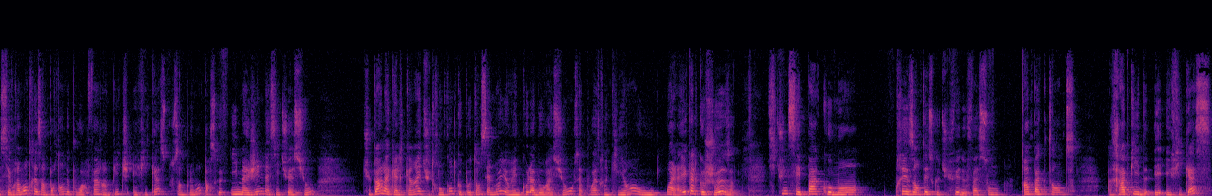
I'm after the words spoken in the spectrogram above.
c'est vraiment très important de pouvoir faire un pitch efficace tout simplement parce que imagine la situation tu parles à quelqu'un et tu te rends compte que potentiellement il y aurait une collaboration, ou ça pourrait être un client, ou voilà, il y a quelque chose. Si tu ne sais pas comment présenter ce que tu fais de façon impactante, rapide et efficace,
